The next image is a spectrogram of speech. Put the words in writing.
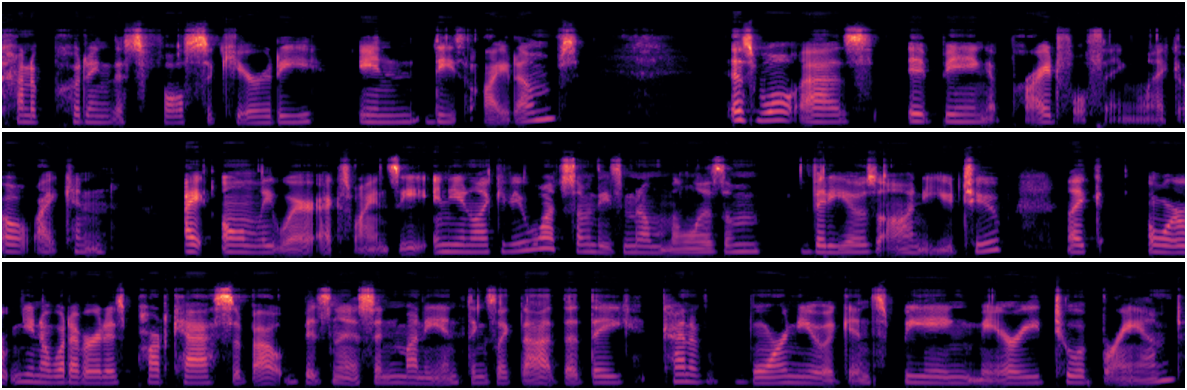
kind of putting this false security in these items, as well as it being a prideful thing. Like, oh, I can, I only wear X, Y, and Z. And, you know, like if you watch some of these minimalism videos on YouTube, like or you know whatever it is podcasts about business and money and things like that that they kind of warn you against being married to a brand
